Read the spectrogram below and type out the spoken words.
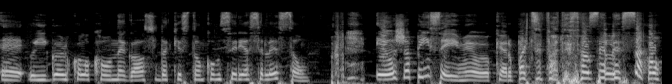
é, o Igor colocou um negócio da questão como seria a seleção. Eu já pensei, meu, eu quero participar dessa seleção.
